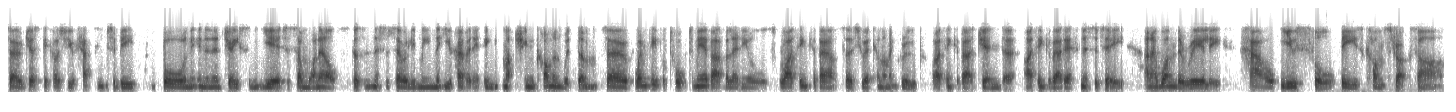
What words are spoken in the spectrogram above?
So just because you happen to be born in an adjacent year to someone else doesn't necessarily mean that you have anything much in common with them. So when people talk to me about millennials, well, I think about socioeconomic group, I think about gender, I think about ethnicity, and I wonder really how useful these constructs are.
